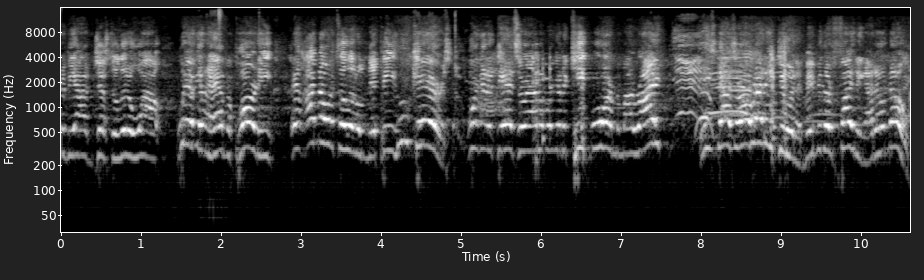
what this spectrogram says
going to be out in just a little while. We're going to have a party, and I know it's a little nippy. Who cares? We're going to dance around and we're going to keep warm. Am I right? These guys are already doing it. Maybe they're fighting. I don't know.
